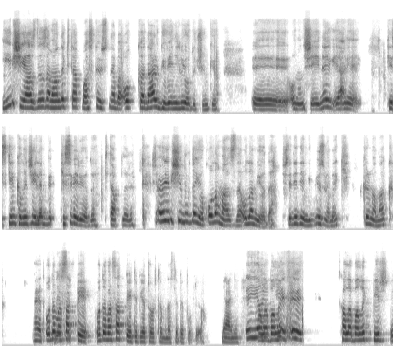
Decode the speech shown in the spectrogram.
iyi bir şey yazdığı zaman da kitap baskı üstüne. O kadar güveniliyordu çünkü e, onun şeyine yani keskin kılıcıyla kesi veriyordu kitapları. İşte öyle bir şey burada yok. Olamaz da, olamıyor da. İşte dediğim gibi üzmemek, kırmamak, Evet, o da Mesela, vasat bir o da vasat bir edebiyat ortamına sebep oluyor. Yani, e yani kalabalık evet, evet. kalabalık bir e,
